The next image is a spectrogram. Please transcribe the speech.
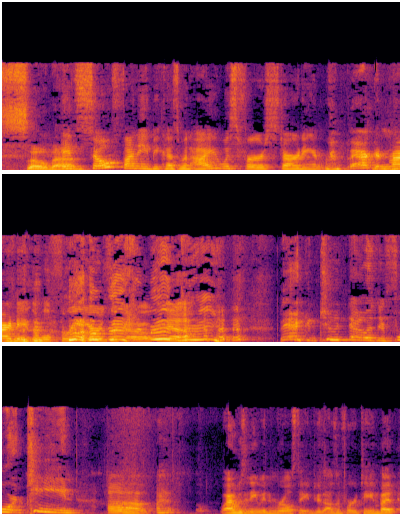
So bad. it's so funny because when i was first starting and back in my day the whole three years ago yeah. back in 2014 um I, I wasn't even in real estate in 2014 but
